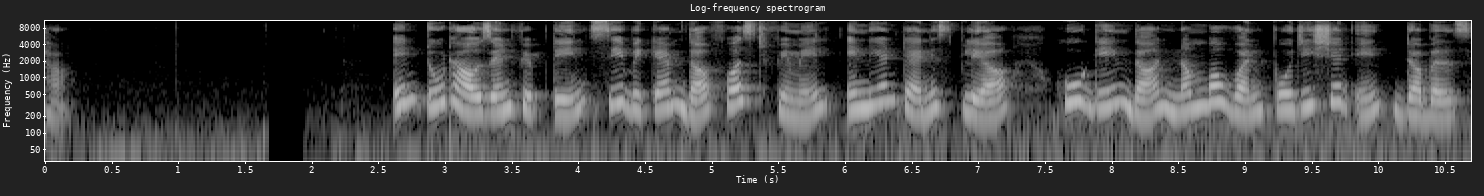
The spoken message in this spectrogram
था। In 2015 she became the first female Indian tennis player who gain the number one position in doubles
